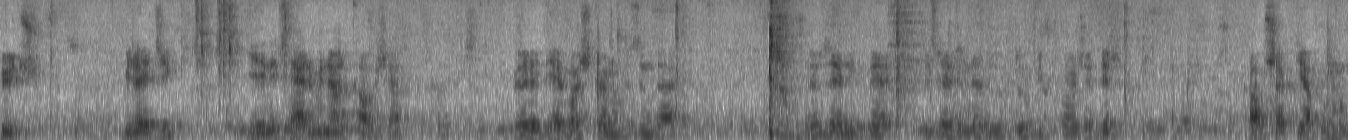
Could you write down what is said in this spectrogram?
3. Bilecik yeni terminal kavşak. Belediye başkanımızın da özellikle üzerinde durduğu bir projedir. Kavşak yapımı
